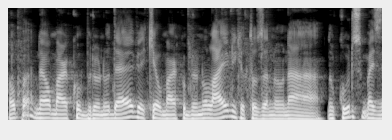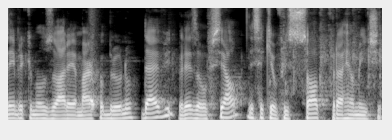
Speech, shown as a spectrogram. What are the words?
Opa, não é o Marco Bruno Dev, aqui é o Marco Bruno Live, que eu tô usando na, no curso, mas lembra que o meu usuário é Marco Bruno Dev, beleza? Oficial. Esse aqui eu fiz só para realmente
